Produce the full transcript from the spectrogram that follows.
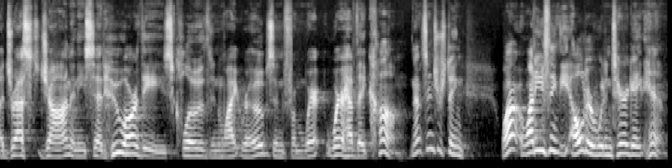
addressed John and he said, Who are these clothed in white robes and from where, where have they come? And that's interesting. Why, why do you think the elder would interrogate him?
